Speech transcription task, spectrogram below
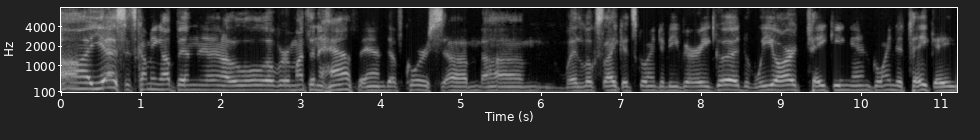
Uh, yes, it's coming up in a little over a month and a half, and of course, um, um, it looks like it's going to be very good. We are taking and going to take a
